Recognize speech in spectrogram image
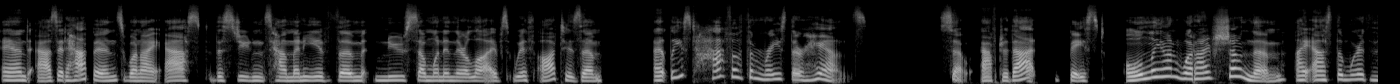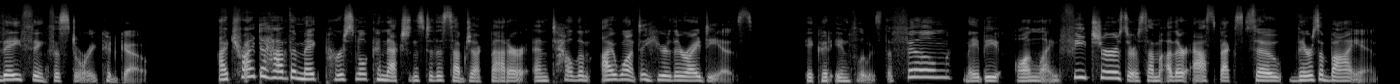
And as it happens, when I asked the students how many of them knew someone in their lives with autism, at least half of them raised their hands. So after that, based only on what I've shown them, I asked them where they think the story could go. I tried to have them make personal connections to the subject matter and tell them I want to hear their ideas. It could influence the film, maybe online features, or some other aspects, so there's a buy in.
